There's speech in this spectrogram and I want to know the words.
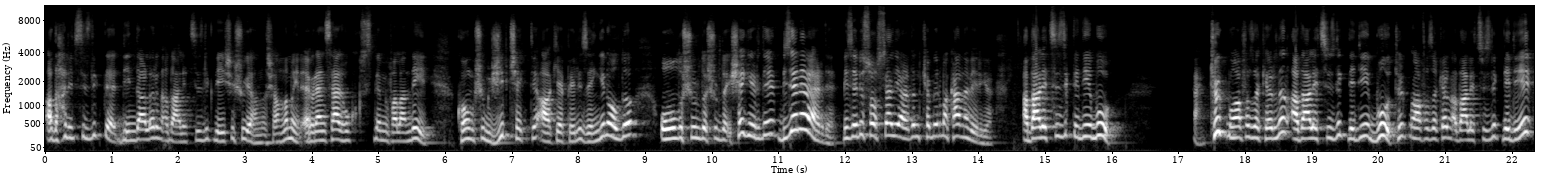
Adaletsizlik de dindarların adaletsizlik deyişi şu yanlış anlamayın. Evrensel hukuk sistemi falan değil. Komşum jip çekti AKP'li zengin oldu. Oğlu şurada şurada işe girdi. Bize ne verdi? Bize bir sosyal yardım kömür makarna veriyor. Adaletsizlik dediği bu. Yani Türk muhafazakarının adaletsizlik dediği bu. Türk muhafazakarının adaletsizlik dediği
